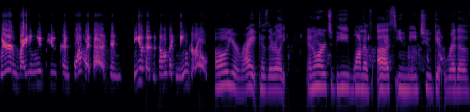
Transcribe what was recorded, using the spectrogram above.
we're inviting you to conform with us and be with us. It's almost like Mean Girls. Oh, you're right because they were like, in order to be one of us, you need to get rid of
